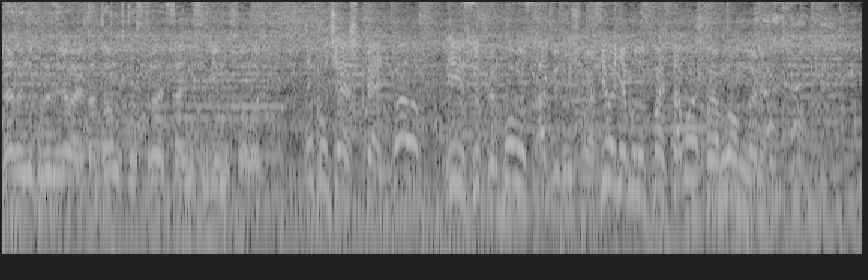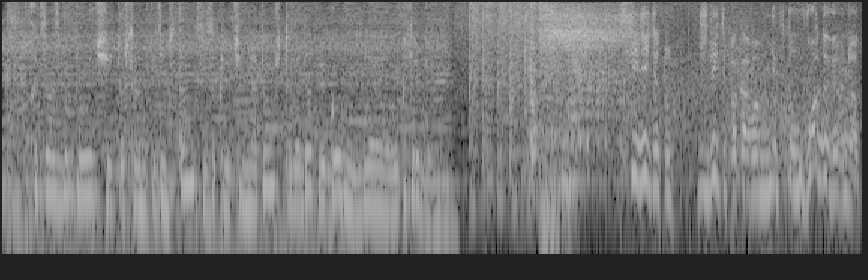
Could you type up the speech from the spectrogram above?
Даже не подозревают о том, что строят сами себе мышеловок. Ты получаешь 5 баллов и супер бонус от ведущего. Сегодня я буду спать с тобой в твоем новом доме. Хотелось бы получить у санэпидемстанции заключение о том, что вода пригодна для употребления. Сидите тут, ждите, пока вам Нептун воду вернет.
